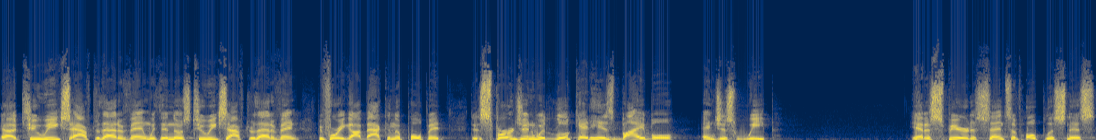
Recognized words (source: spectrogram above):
uh, two weeks after that event, within those two weeks after that event, before he got back in the pulpit, that Spurgeon would look at his Bible and just weep. He had a spirit, a sense of hopelessness,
